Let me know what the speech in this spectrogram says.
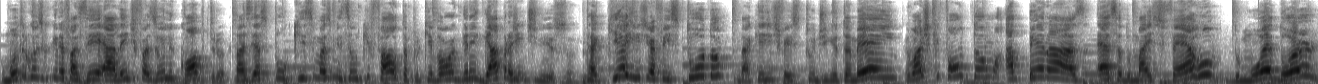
Uma outra coisa que eu queria fazer é, além de fazer o helicóptero, fazer as pouquíssimas missões que falta, porque vão agregar para a gente nisso. Daqui a gente já fez tudo, daqui a gente fez tudinho também. Eu acho que faltam apenas essa do mais ferro, do moedor,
